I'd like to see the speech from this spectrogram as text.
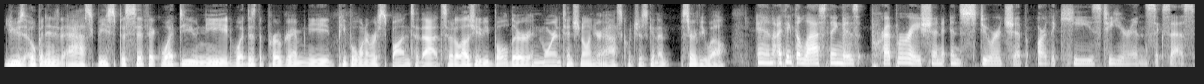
use open ended ask. Be specific. What do you need? What does the program need? People want to respond to that. So it allows you to be bolder and more intentional in your ask, which is going to serve you well. And I think the last thing is preparation and stewardship are the keys to year end success.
